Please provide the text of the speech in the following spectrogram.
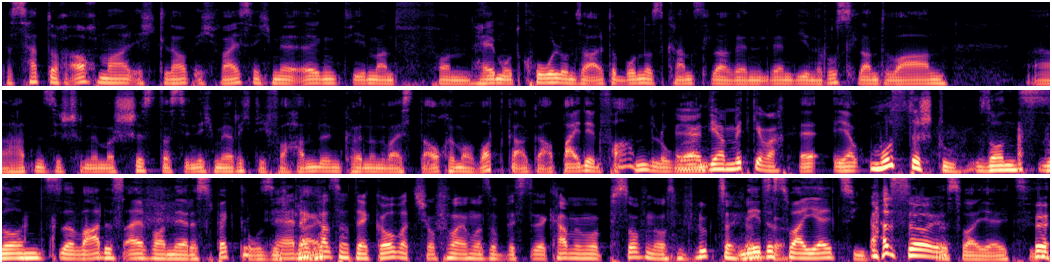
Das hat doch auch mal, ich glaube, ich weiß nicht mehr, irgendjemand von Helmut Kohl, unser alter Bundeskanzler, wenn, wenn die in Russland waren, äh, hatten sie schon immer Schiss, dass sie nicht mehr richtig verhandeln können, weil es da auch immer Wodka gab bei den Verhandlungen. Ja, die haben mitgemacht. äh, ja, musstest du, sonst, sonst äh, war das einfach eine Ja, Respektlosigkeit. da gab's auch der Gorbatschow, war immer so bist. Der kam immer besoffen aus dem Flugzeug. nee, das so. war Jelzin. Ach so, ja. Das war Jelzin.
